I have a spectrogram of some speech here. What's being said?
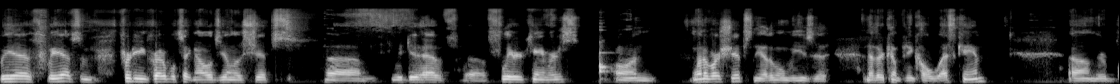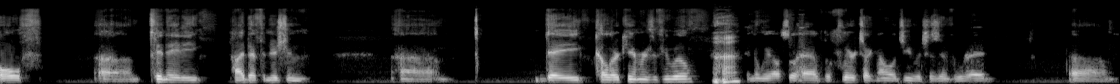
we have we have some pretty incredible technology on those ships. Um, we do have uh, FLIR cameras on one of our ships, and the other one we use a, another company called Wescam. Um, they're both um, 1080 high definition um, day color cameras, if you will. Uh-huh. And then we also have the FLIR technology, which is infrared, um,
